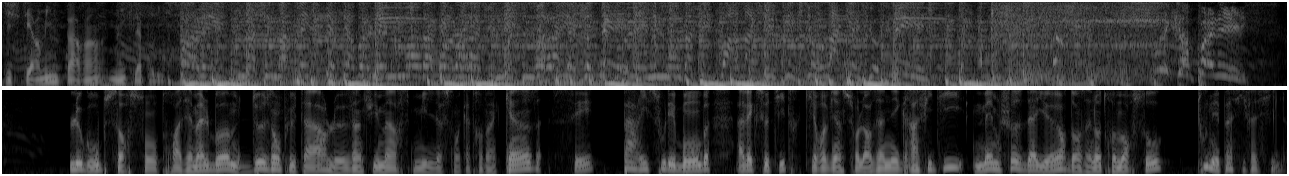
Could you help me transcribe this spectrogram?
qui se termine par un nique la police. Police, machine, matrice, décervelée, mandatée par la justice sur laquelle je pisse. Mandatée par la justice sur laquelle je pisse. Nique la police. Le groupe sort son troisième album deux ans plus tard, le 28 mars 1995. C'est Paris sous les bombes, avec ce titre qui revient sur leurs années graffiti. Même chose d'ailleurs dans un autre morceau, Tout n'est pas si facile.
